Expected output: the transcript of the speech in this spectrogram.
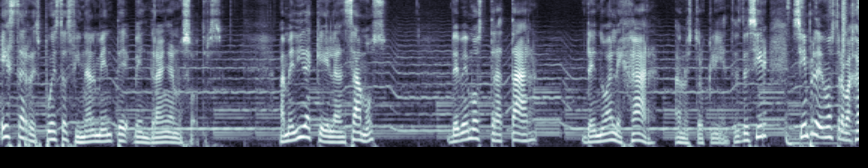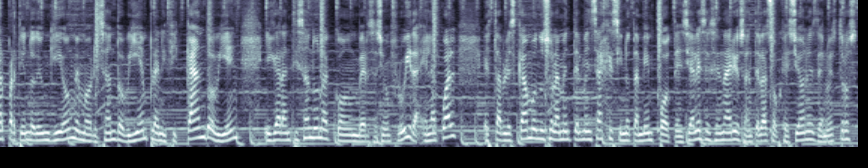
estas respuestas finalmente vendrán a nosotros. A medida que lanzamos, debemos tratar de no alejar a nuestro cliente. Es decir, siempre debemos trabajar partiendo de un guion, memorizando bien, planificando bien y garantizando una conversación fluida en la cual establezcamos no solamente el mensaje, sino también potenciales escenarios ante las objeciones de nuestros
